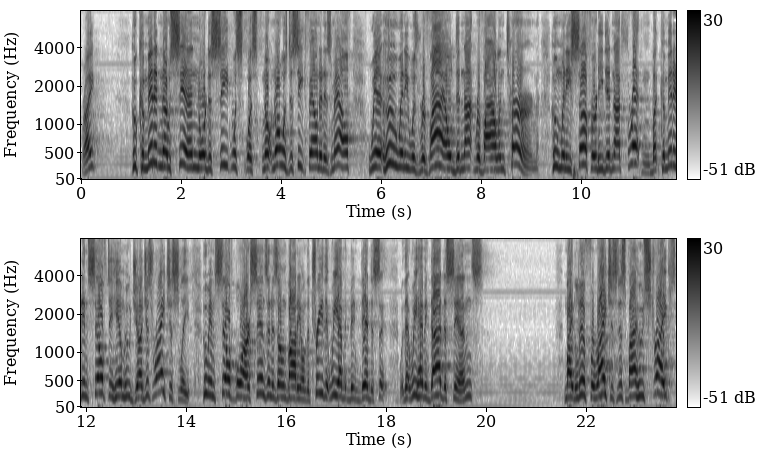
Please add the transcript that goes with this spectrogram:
Right? Who committed no sin, nor deceit was, was no, nor was deceit found in his mouth, who, when he was reviled, did not revile in turn, whom when he suffered, he did not threaten, but committed himself to him who judges righteously, who himself bore our sins in his own body on the tree, that we haven't been dead to that we having died to sins might live for righteousness, by whose stripes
